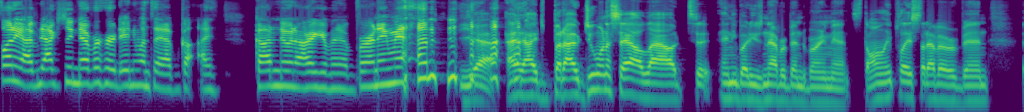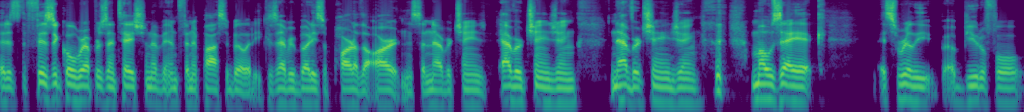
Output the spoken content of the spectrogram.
funny. I've actually never heard anyone say I've got I got into an argument at Burning Man. yeah, and I but I do want to say out loud to anybody who's never been to Burning Man, it's the only place that I've ever been that is the physical representation of infinite possibility because everybody's a part of the art and it's a never change, ever changing, never changing mosaic. It's really a beautiful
